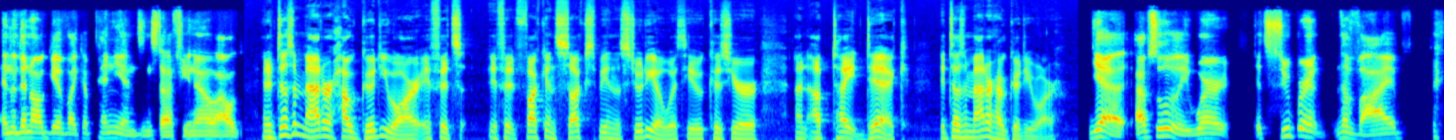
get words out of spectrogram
and then I'll give like opinions and stuff, you know. I'll And it doesn't matter how good you are if it's if it fucking sucks to be in the studio with you because you're an uptight dick. It doesn't matter how good you are. Yeah, absolutely. Where it's super, the vibe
